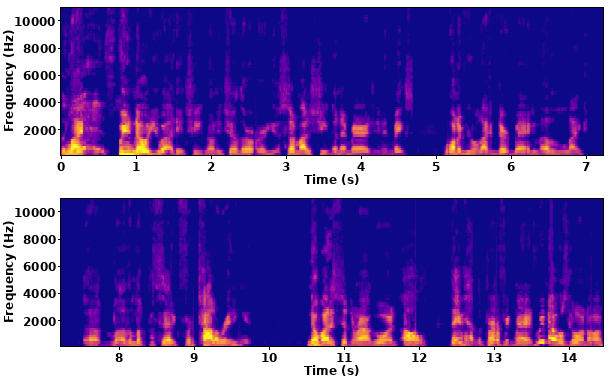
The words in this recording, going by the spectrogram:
Like yes. we know you out here cheating on each other, or you, somebody's cheating in that marriage, and it makes one of you look like a dirtbag and the other look like uh, the other look pathetic for tolerating it. Nobody's sitting around going, "Oh, they've had the perfect marriage." We know what's going on,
